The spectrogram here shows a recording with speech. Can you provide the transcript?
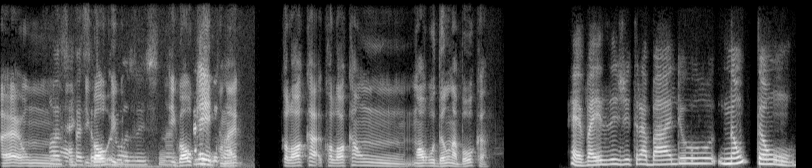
é, um, Nossa, vai ser igual- horroroso isso, né? Igual o ele, Kiko, claro. né? Coloca, coloca um, um algodão na boca. É, vai exigir trabalho não tão.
